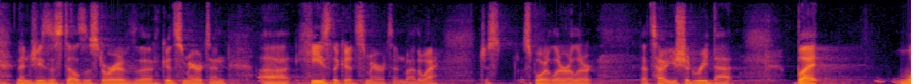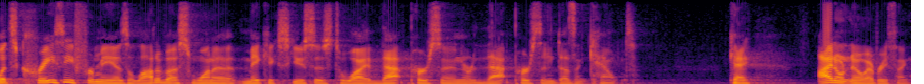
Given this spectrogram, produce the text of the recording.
then Jesus tells the story of the Good Samaritan. Uh, he's the Good Samaritan, by the way. Just spoiler alert. That's how you should read that. But what's crazy for me is a lot of us want to make excuses to why that person or that person doesn't count. Okay? I don't know everything.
